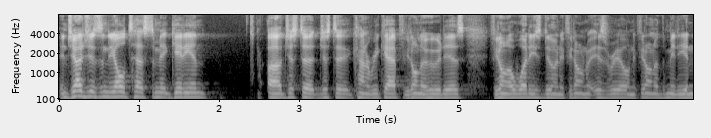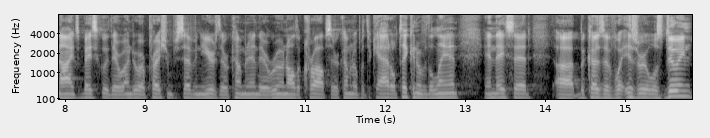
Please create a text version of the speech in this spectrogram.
In Judges in the Old Testament, Gideon, uh, just to just to kind of recap, if you don't know who it is, if you don't know what he's doing, if you don't know Israel, and if you don't know the Midianites, basically they were under oppression for seven years. They were coming in, they were ruining all the crops, they were coming up with their cattle, taking over the land, and they said uh, because of what Israel was doing,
